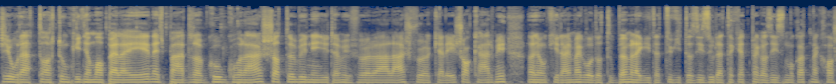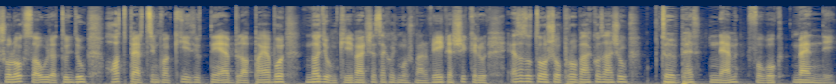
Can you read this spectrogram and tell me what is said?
Jó rát tartunk így a map elején, egy pár darab googolás, stb. négy ütemű fölállás, fölkelés, akármi. Nagyon király, megoldottuk, bemelegítettük itt az izületeket, meg az izmokat, meg hasonlók, szóval újra tudjuk, 6 percünk van kijutni ebből a pályából. Nagyon kíváncsi ezek, hogy most már végre sikerül. Ez az utolsó próbálkozásunk, többet nem fogok menni.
